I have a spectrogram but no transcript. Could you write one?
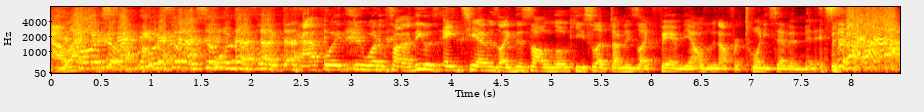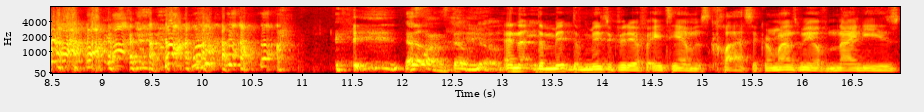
I like this. Or so- someone was like halfway through one of the songs. I think it was ATM. Is like this song low key slept on. He's like, fam, the album's been out for 27 minutes. That song's dope though. And the, the the music video for ATM is classic. Reminds me of '90s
